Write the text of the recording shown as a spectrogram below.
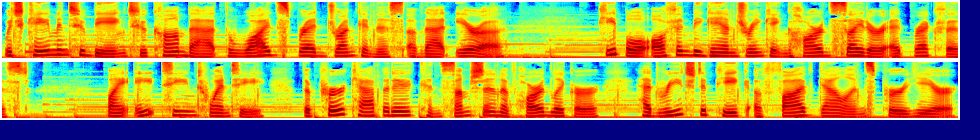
which came into being to combat the widespread drunkenness of that era. People often began drinking hard cider at breakfast by 1820, the per capita consumption of hard liquor had reached a peak of 5 gallons per year,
